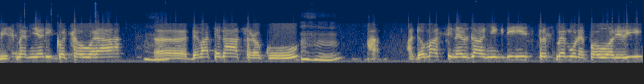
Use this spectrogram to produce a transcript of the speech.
my jsme měli kocoura uh-huh. uh, 19 roků uh-huh. a, a doma si nevzal nikdy nic, to jsme mu nepovolili.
